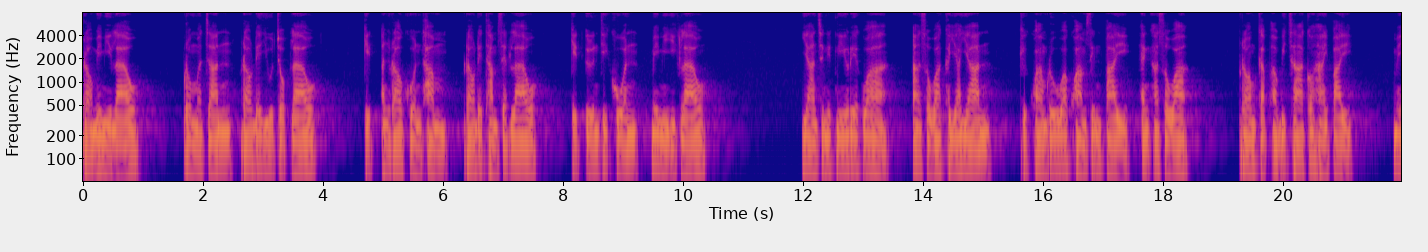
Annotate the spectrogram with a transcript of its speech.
เราไม่มีแล้ว รหมจรรย์เราได้อยู่จบแล้ว กิจอันเราควรทำเราได้ทำเสร็จแล้ว กิจอื่นที่ควรไม่มีอีกแล้วยานชนิดนี้เรียกว่า อาสวะขยายาน คือความรู้ว่าความสิ้นไป แห่งอาสวะ พร้อมกับอวิชชาก็หายไป ไม่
